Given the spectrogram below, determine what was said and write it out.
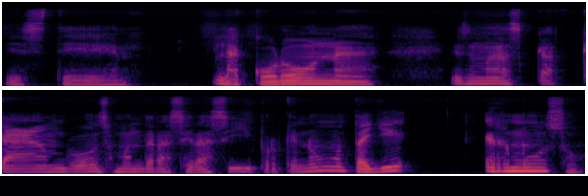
este, la corona, es más, CAD-CAM, vamos a mandar a hacer así, porque no, tallé hermoso,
